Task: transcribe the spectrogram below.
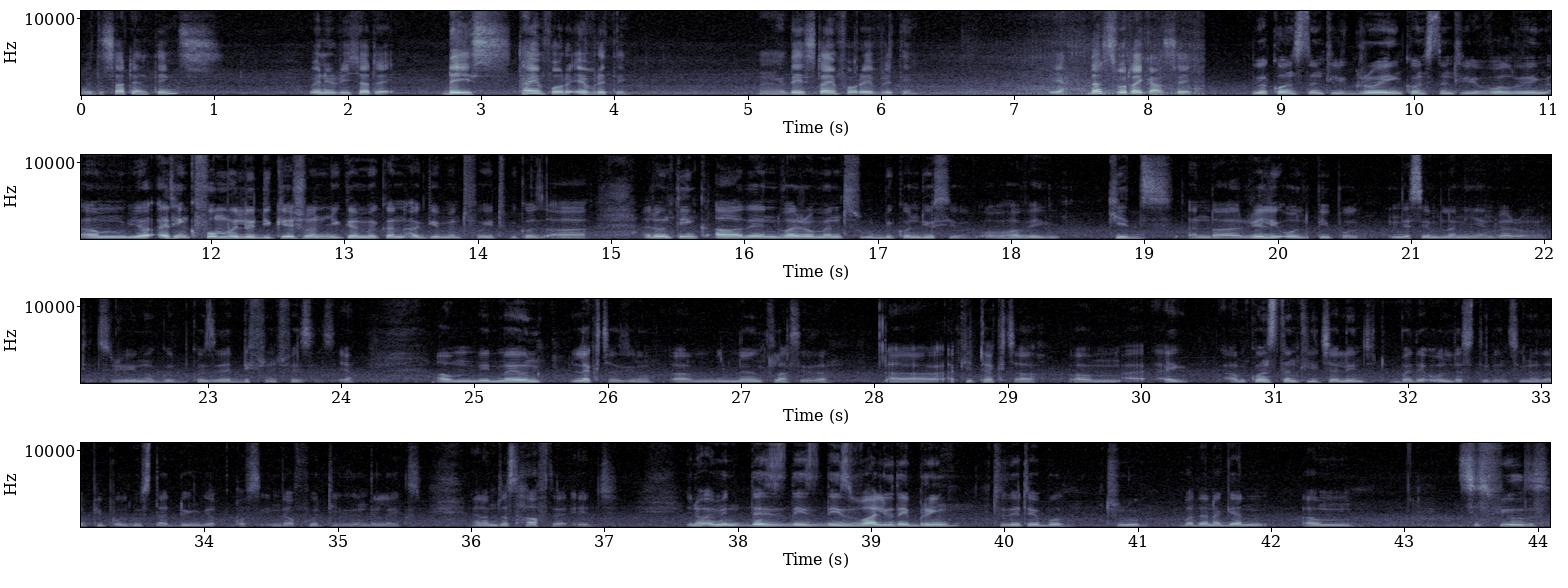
with certain things. When you reach at a, there is time for everything. Mm, there is time for everything. Yeah, that's what I can say. We're constantly growing, constantly evolving. Um, yeah, I think formal education, you can make an argument for it because uh, I don't think uh, the environment would be conducive of having kids and uh, really old people in the same learning environment. It's really not good because they're different phases. Yeah. Um, in my own lectures, you know, um, in my own classes, uh, uh, architecture, um, I, I'm constantly challenged by the older students, you know, the people who start doing their course in their 40s and the likes, and I'm just half their age. You know, I mean, there's, there's, there's value they bring to the table, true, but then again, um, it just feels,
